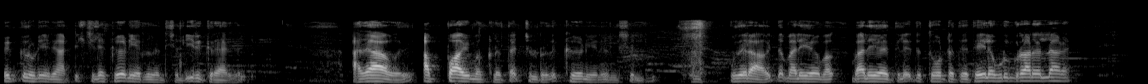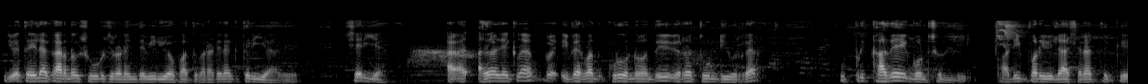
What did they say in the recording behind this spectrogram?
எங்களுடைய நாட்டில் சில கேணியர்கள் என்று சொல்லி இருக்கிறார்கள். அதாவது அப்பாவி மக்களை தான் சொல்கிறது கேணியன் என்று சொல்லி. முதலாவது இந்த மலைய ம இந்த தோட்டத்தை தேயிலை விடுங்குறான் எல்லாரும். இதுவே தேயிலைக்காரனுக்கு சூடு சொல்லணும் இந்த வீடியோ பார்த்து வராட்டி எனக்கு தெரியாது. சரியா? அ- அதனால இப்போ இவர் வந்து குருவன் வந்து இவரை தூண்டி விடுறார். இப்படி கதையை கொண்டு சொல்லி படிப்பறிவு இல்லாசனத்துக்கு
